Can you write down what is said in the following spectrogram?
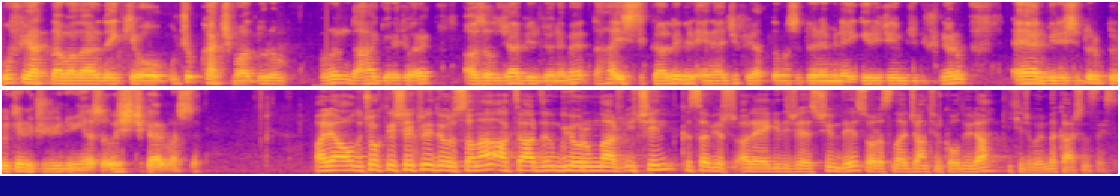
bu fiyatlamalardaki o uçup kaçma durumunun daha görece olarak azalacağı bir döneme daha istikrarlı bir enerji fiyatlaması dönemine gireceğimizi düşünüyorum. Eğer birisi durup dururken 3. Dünya Savaşı çıkarmazsa. Ali Ağoğlu çok teşekkür ediyoruz sana aktardığın bu yorumlar için. Kısa bir araya gideceğiz şimdi. Sonrasında Can Türkoğlu'yla ikinci bölümde karşınızdayız.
